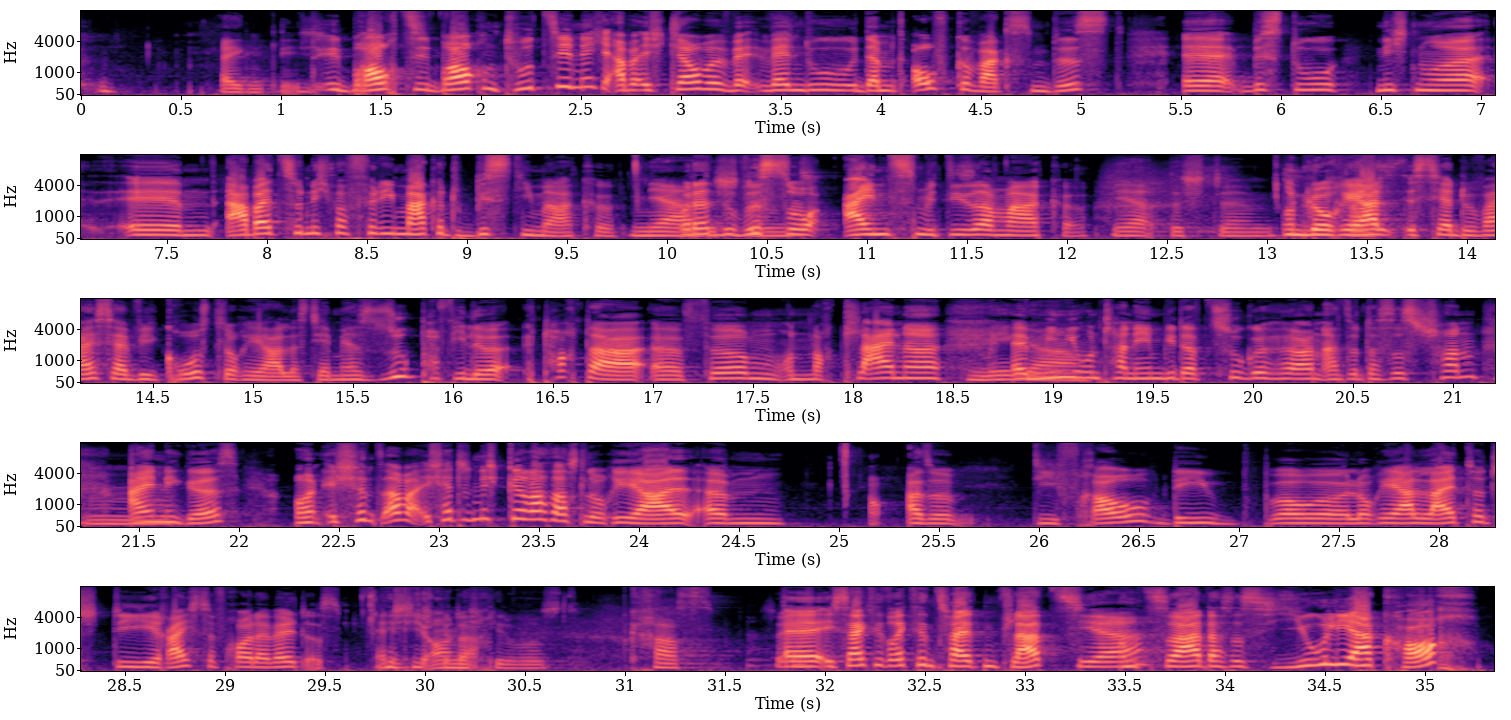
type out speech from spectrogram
Eigentlich. Braucht sie, brauchen tut sie nicht, aber ich glaube, we- wenn du damit aufgewachsen bist, äh, bist du nicht nur, ähm, arbeitest du nicht mehr für die Marke, du bist die Marke. Ja, Oder du bist stimmt. so eins mit dieser Marke. Ja, das stimmt. Und L'Oreal ist ja, du weißt ja, wie groß L'Oreal ist. Die haben ja super viele Tochterfirmen äh, und noch kleine äh, Mini-Unternehmen, die dazugehören. Also das ist schon einiges. Und ich finde es aber, ich hätte nicht gedacht, dass L'Oreal, ähm, also die Frau, die L'Oreal leitet, die reichste Frau der Welt ist. Hätte ich ich nicht auch gedacht. nicht gewusst. Krass. Äh, ich sag dir direkt den zweiten Platz. Ja. Und zwar, das ist Julia Koch.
